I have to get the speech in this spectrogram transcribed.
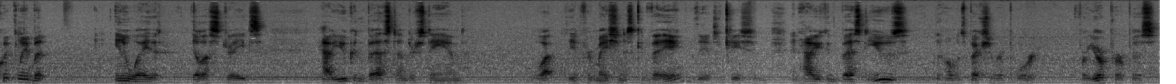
quickly but in a way that illustrates how you can best understand what the information is conveying, the education, and how you can best use the home inspection report for your purpose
